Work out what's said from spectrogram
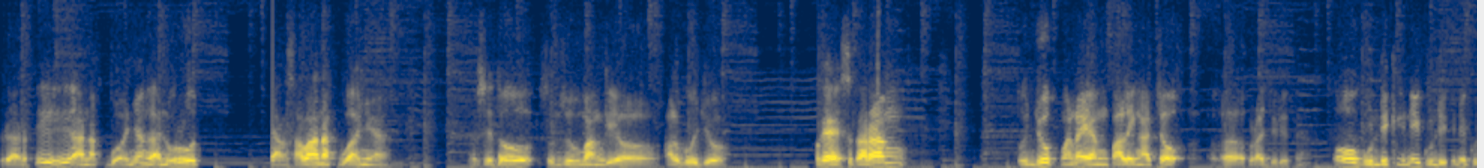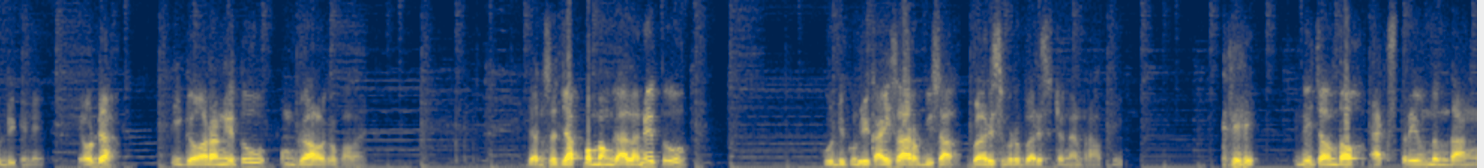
berarti anak buahnya nggak nurut. Yang salah anak buahnya. Terus itu Sun Tzu manggil Algojo oke sekarang tunjuk mana yang paling ngaco eh, prajuritnya. Oh gundik ini gundik ini gundik ini. Ya udah tiga orang itu penggal kepalanya. Dan sejak pemenggalan itu gundik-gundik kaisar bisa baris berbaris dengan rapi. Jadi ini contoh ekstrim tentang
